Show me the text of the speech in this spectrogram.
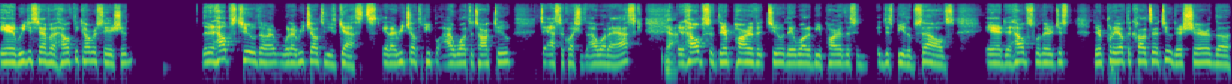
And we just have a healthy conversation. Then it helps too that when I reach out to these guests and I reach out to people I want to talk to to ask the questions I want to ask. Yeah. It helps that they're part of it too. and They want to be part of this and, and just be themselves. And it helps when they're just they're putting out the content too. They're sharing the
